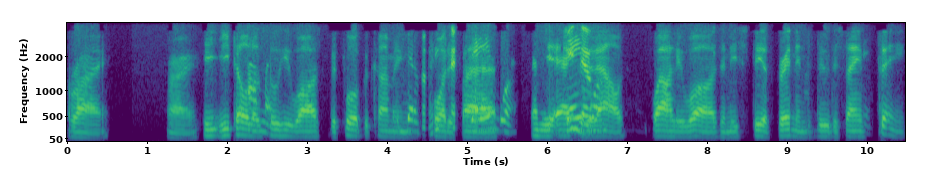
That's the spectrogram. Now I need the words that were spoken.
Right. Right. He he told How us much? who he was before becoming forty five and he acted Day out while he was and he's still threatening to do the same thing.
